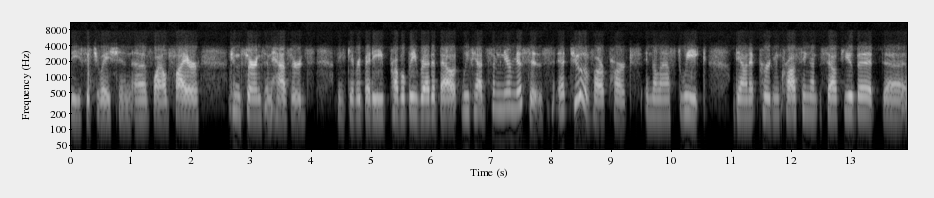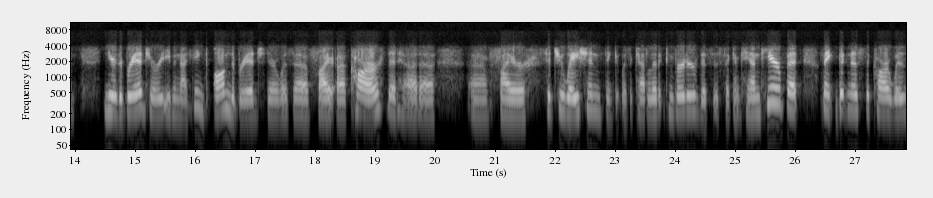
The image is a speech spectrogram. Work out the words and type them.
the situation of wildfire concerns and hazards. I think everybody probably read about we've had some near misses at two of our parks in the last week down at Purdon Crossing on South Yuba at uh, near the bridge, or even I think on the bridge, there was a fire a car that had a, a fire situation. I think it was a catalytic converter. This is secondhand here, but thank goodness the car was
